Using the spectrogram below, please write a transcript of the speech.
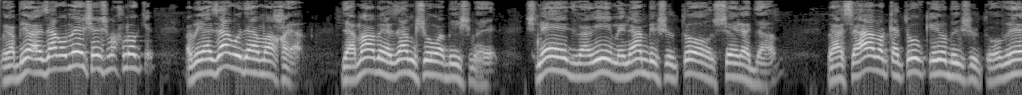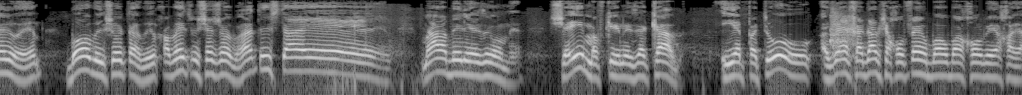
ורבי אלעזר אומר שיש מחלוקת. רבי אלעזר הוא דאמר חייב. דאמר רבי אלעזר משום רבי ישמעאל, שני דברים אינם ברשותו של אדם, ועשאיו הכתוב כאילו ברשותו, ואלו הם, בואו ברשות אביו, חמץ ושש עולמה, תסתיים. מה רבי אליעזר אומר? שאם מפקיר נזקיו יהיה פטור, אז איך אדם שחופר בור ברחוב ויהיה חייב?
